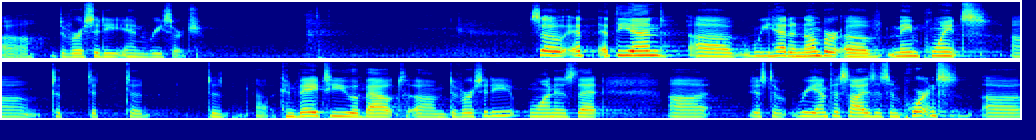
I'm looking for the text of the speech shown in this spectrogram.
uh, diversity in research. So at, at the end, uh, we had a number of main points um, to, to, to, to convey to you about um, diversity. One is that, uh, just to reemphasize its importance uh,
